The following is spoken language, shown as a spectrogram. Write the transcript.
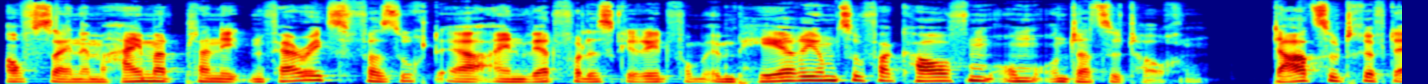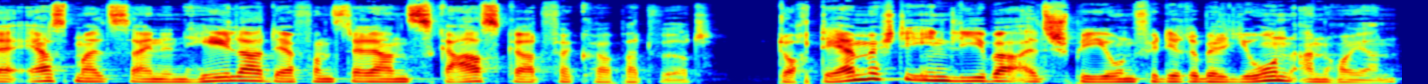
Auf seinem Heimatplaneten Ferrix versucht er ein wertvolles Gerät vom Imperium zu verkaufen, um unterzutauchen. Dazu trifft er erstmals seinen Hehler, der von Stellan Skarsgård verkörpert wird. Doch der möchte ihn lieber als Spion für die Rebellion anheuern.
